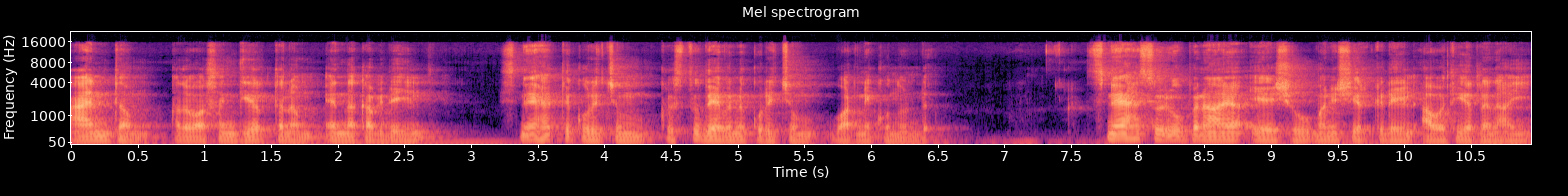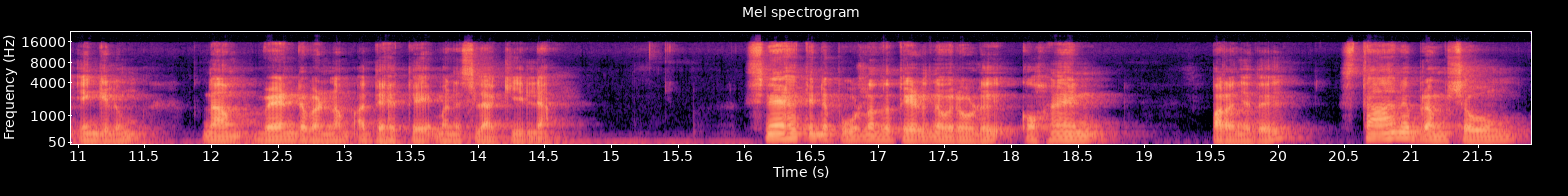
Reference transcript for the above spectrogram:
ആൻതം അഥവാ സങ്കീർത്തനം എന്ന കവിതയിൽ സ്നേഹത്തെക്കുറിച്ചും ക്രിസ്തുദേവനെക്കുറിച്ചും വർണിക്കുന്നുണ്ട്. സ്നേഹസ്വരൂപനായ യേശു മനുഷ്യർക്കിടയിൽ അവതീർണനായി എങ്കിലും നാം വേണ്ടവണ്ണം അദ്ദേഹത്തെ മനസ്സിലാക്കിയില്ല. സ്നേഹത്തിന്റെ പൂർണത തേടുന്നവരോട് കൊഹാൻ പറഞ്ഞത് സ്ഥാനഭ്രംശവും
